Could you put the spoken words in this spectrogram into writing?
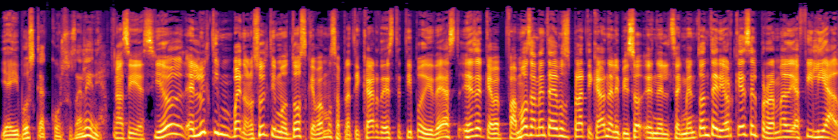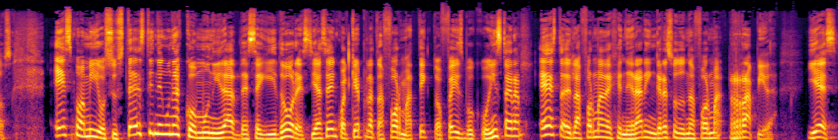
y ahí busca cursos en línea. Así es. Y el último, bueno, los últimos dos que vamos a platicar de este tipo de ideas es el que famosamente hemos platicado en el episodio, en el segmento anterior, que es el programa de afiliados. Esto, amigos, si ustedes tienen una comunidad de seguidores, ya sea en cualquier plataforma, TikTok, Facebook o Instagram, esta es la forma de generar ingresos de una forma rápida. Y es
